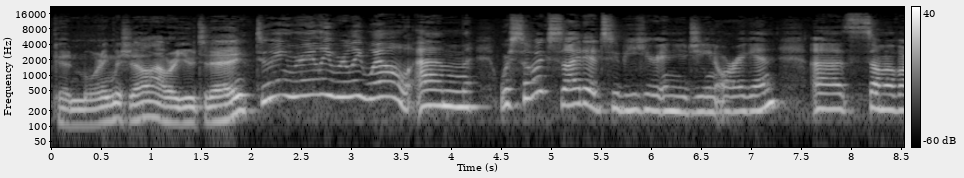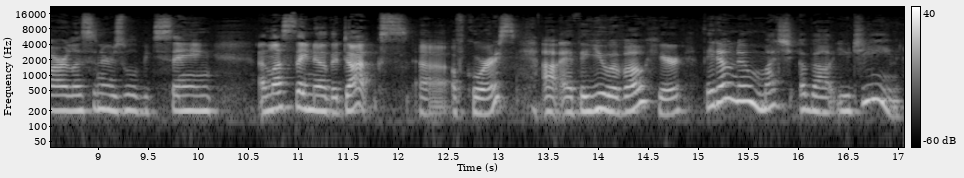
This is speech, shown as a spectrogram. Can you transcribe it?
Good morning, Michelle. How are you today? Doing really, really well. Um, we're so excited to be here in Eugene, Oregon. Uh, some of our listeners will be saying, unless they know the Ducks, uh, of course, uh, at the U of O here, they don't know much about Eugene.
